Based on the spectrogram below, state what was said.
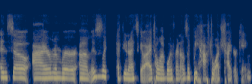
And so I remember um, this was like a few nights ago. I told my boyfriend I was like, we have to watch Tiger King,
